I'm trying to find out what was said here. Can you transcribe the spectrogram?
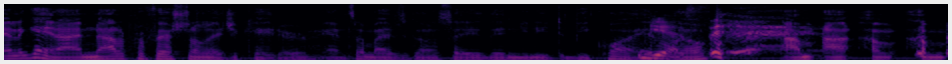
and, again, I'm not a professional educator, and somebody's going to say, then you need to be quiet. Yes. Well, I'm, I, I'm, I'm,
